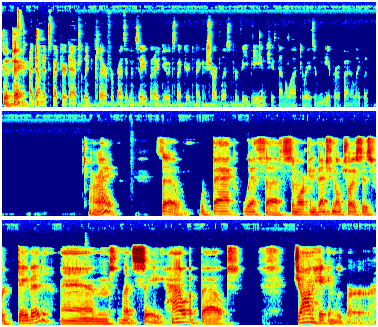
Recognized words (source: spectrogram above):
Good pick. I don't expect her to actually declare for presidency, but I do expect her to make a short list for VP, and she's done a lot to raise her media profile lately. All right. So we're back with uh, some more conventional choices for David. And let's see. How about John Hickenlooper?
